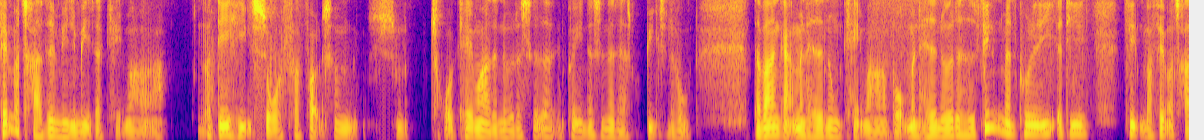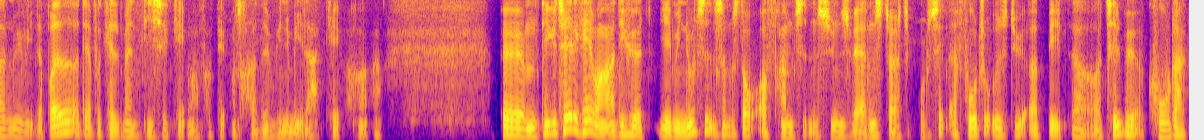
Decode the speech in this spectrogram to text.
35 mm kameraer. Og det er helt sort for folk, som, som tror, at kameraet er noget, der sidder på en af siden af deres mobiltelefon. Der var engang, man havde nogle kameraer, hvor man havde noget, der hed film, man puttede i, og de film var 35 mm brede, og derfor kaldte man disse kameraer for 35 mm kameraer. Øhm, digitale kameraer, de hører hjemme i nutiden, som der står, og fremtiden synes verdens største producent af fotoudstyr og billeder og tilbehør, Kodak.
